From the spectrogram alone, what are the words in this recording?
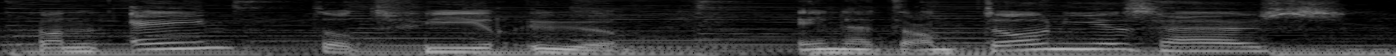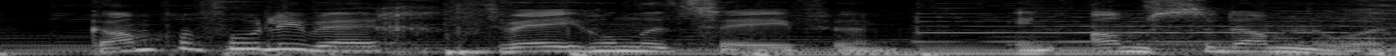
Van 1 tot 4 uur. In het Antoniushuis, Kampenvoelieweg 207 in Amsterdam-Noord.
